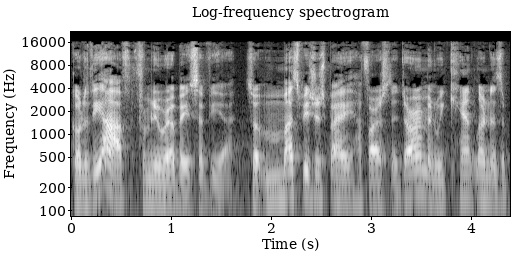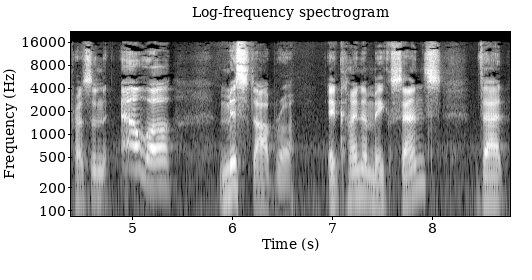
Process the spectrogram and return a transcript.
go to the Av from Nura Beisavia. So it must be just by Hafaras Nedarim, and we can't learn as a precedent. Ella Mistabra. It kind of makes sense that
